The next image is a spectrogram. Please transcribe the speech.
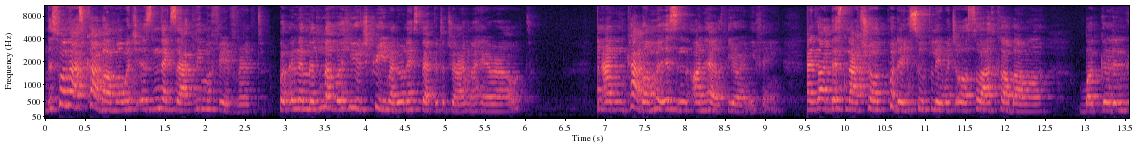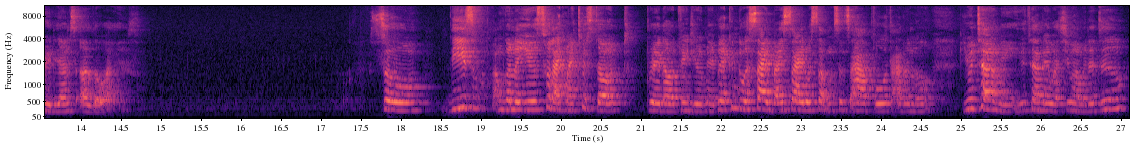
This one has carbomer, which isn't exactly my favorite. But in the middle of a huge cream, I don't expect it to dry my hair out. And carbomer isn't unhealthy or anything. I got this natural pudding souffle, which also has carbomer, but good ingredients otherwise. So, these I'm going to use for like my twist out braid out video. Maybe I can do a side by side or something since I have both. I don't know. You tell me. You tell me what you want me to do.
